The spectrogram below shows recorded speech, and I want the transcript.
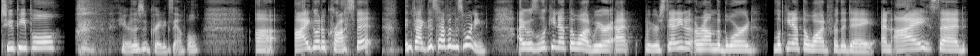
Two people, here, there's a great example. Uh, I go to CrossFit. In fact, this happened this morning. I was looking at the WOD. We were at we were standing around the board looking at the WOD for the day, and I said,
